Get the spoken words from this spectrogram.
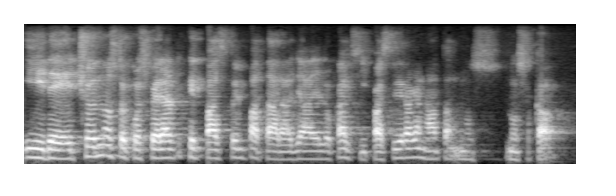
Y de hecho nos tocó esperar que Pasto empatara ya el local. Si Pasto hubiera ganado, nos, nos sacaba.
